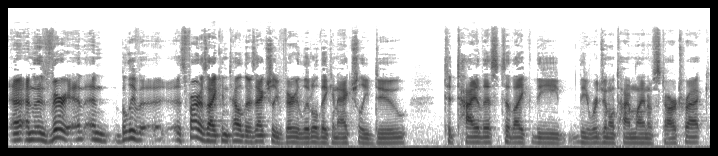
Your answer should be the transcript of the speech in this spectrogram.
and there's very and, and believe as far as I can tell, there's actually very little they can actually do to tie this to like the the original timeline of Star Trek.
